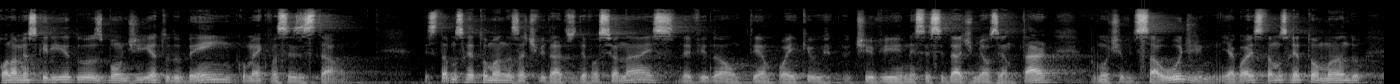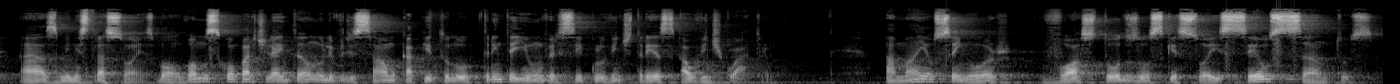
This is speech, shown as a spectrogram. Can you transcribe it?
Olá, meus queridos, bom dia, tudo bem? Como é que vocês estão? Estamos retomando as atividades devocionais devido a um tempo aí que eu tive necessidade de me ausentar por motivo de saúde e agora estamos retomando as ministrações. Bom, vamos compartilhar então no livro de Salmo, capítulo 31, versículo 23 ao 24. Amai ao Senhor, vós todos os que sois seus santos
